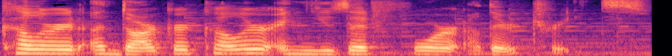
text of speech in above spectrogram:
color it a darker color and use it for other treats.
